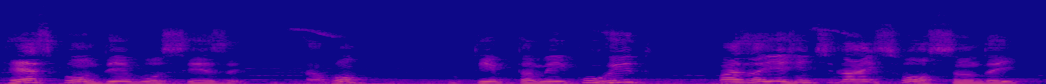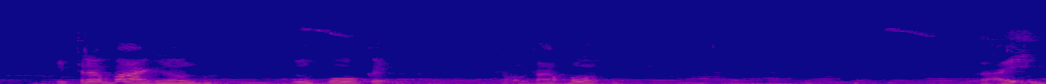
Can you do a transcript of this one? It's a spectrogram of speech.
responder vocês aí, tá bom? O tempo tá meio corrido, mas aí a gente vai esforçando aí e trabalhando um pouco aí. Então tá bom? Tá aí?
